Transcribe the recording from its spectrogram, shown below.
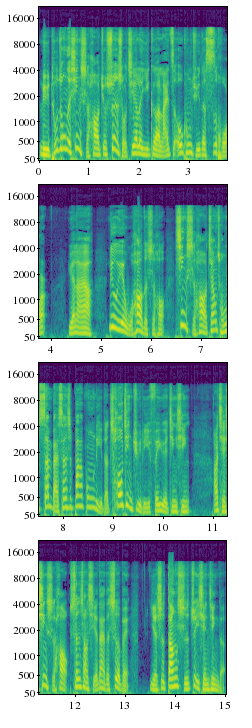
旅途中的信使号就顺手接了一个来自欧空局的私活儿。原来啊，六月五号的时候，信使号将从三百三十八公里的超近距离飞越金星，而且信使号身上携带的设备也是当时最先进的，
